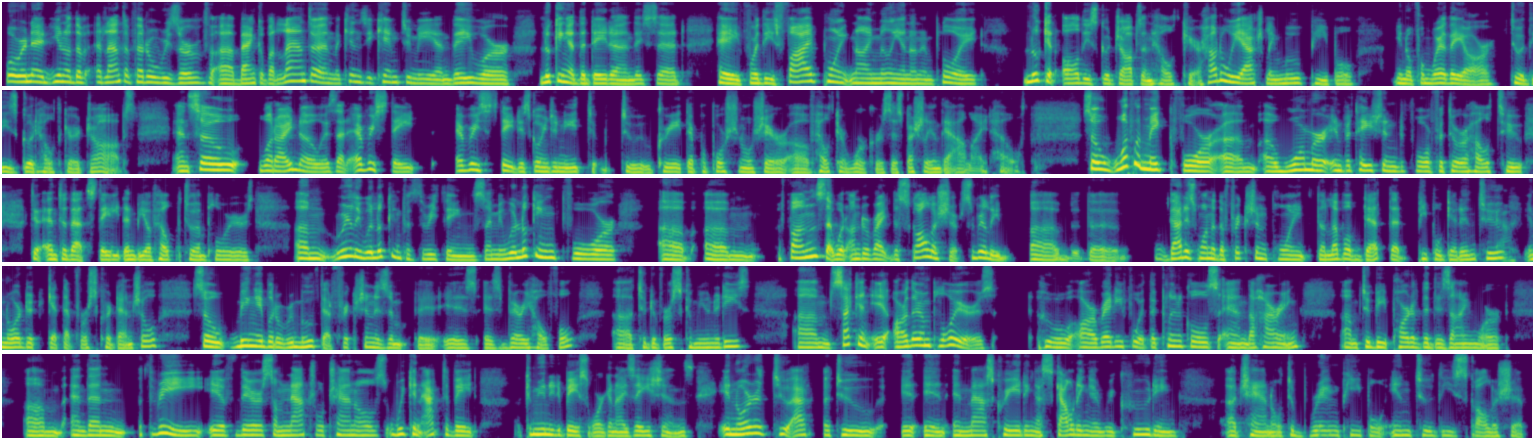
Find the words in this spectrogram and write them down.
Well, Renee, you know, the Atlanta Federal Reserve uh, Bank of Atlanta and McKinsey came to me and they were looking at the data and they said, hey, for these 5.9 million unemployed, look at all these good jobs in healthcare. How do we actually move people, you know, from where they are to these good healthcare jobs? And so what I know is that every state every state is going to need to, to create their proportional share of healthcare workers, especially in the allied health. So, what would make for um, a warmer invitation for Futuro Health to to enter that state and be of help to employers? Um, really, we're looking for three things. I mean, we're looking for uh, um, funds that would underwrite the scholarships. Really, uh, the that is one of the friction point the level of debt that people get into yeah. in order to get that first credential so being able to remove that friction is um, is is very helpful uh, to diverse communities um, second are there employers who are ready for the clinicals and the hiring um, to be part of the design work. Um, and then three, if there's some natural channels, we can activate community-based organizations in order to act, uh, to in, in mass creating a scouting and recruiting uh, channel to bring people into these scholarship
